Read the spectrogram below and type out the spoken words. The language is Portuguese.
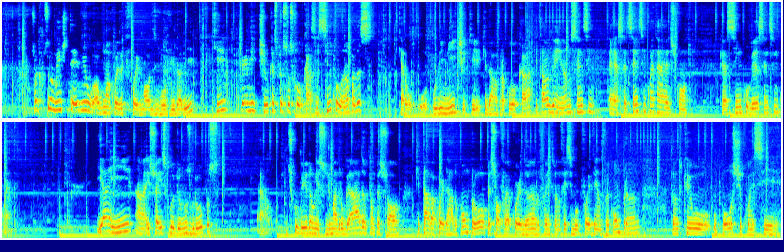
Só que possivelmente teve alguma coisa que foi mal desenvolvida ali que permitiu que as pessoas colocassem cinco lâmpadas, que era o, o, o limite que, que dava para colocar, e estava ganhando 150, é, 750 reais de desconto, que é 5 vezes 150. E aí, ah, isso aí explodiu nos grupos, ah, descobriram isso de madrugada, então o pessoal que estava acordado comprou, o pessoal foi acordando, foi entrando no Facebook, foi vendo, foi comprando, tanto que o, o post com esse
